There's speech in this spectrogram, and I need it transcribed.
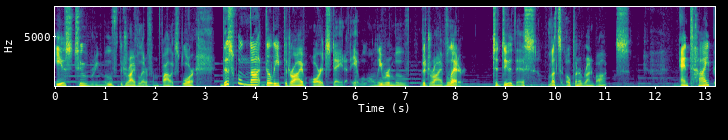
is to remove the drive letter from File Explorer. This will not delete the drive or its data. It will only remove the drive letter. To do this, let's open a run box and type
